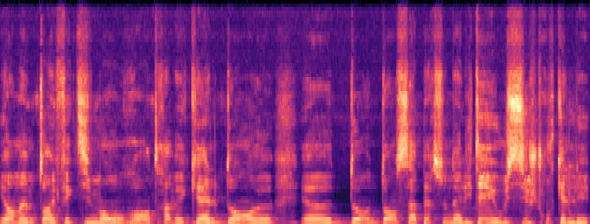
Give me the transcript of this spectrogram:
et en même temps effectivement on rentre avec elle dans euh, euh, dans, dans sa personnalité et aussi je trouve qu'elle l'est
